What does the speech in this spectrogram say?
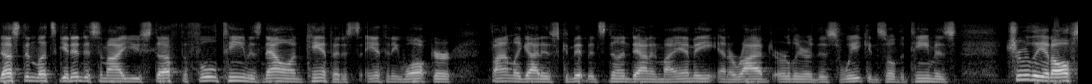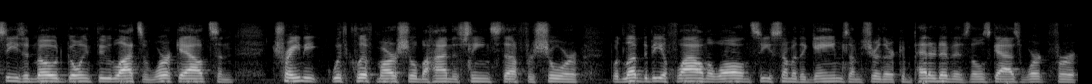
Dustin, let's get into some IU stuff. The full team is now on campus. Anthony Walker finally got his commitments done down in Miami and arrived earlier this week. And so the team is truly in off-season mode, going through lots of workouts and training with Clif Marshall, behind-the-scenes stuff for sure. Would love to be a fly on the wall and see some of the games. I'm sure they're competitive as those guys work for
